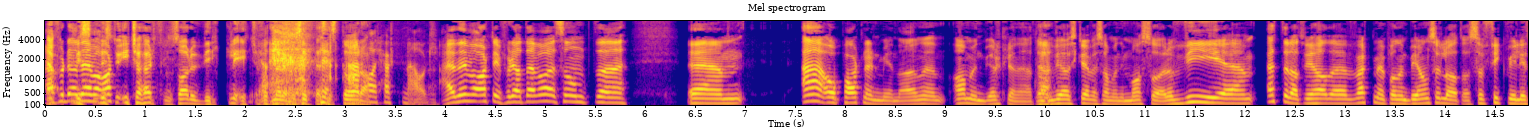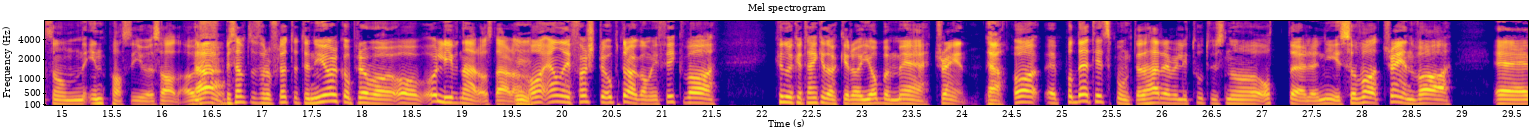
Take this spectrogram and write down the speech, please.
Ja, for det, hvis, det var hvis du ikke har hørt den, så har du virkelig ikke fått med deg musikk de siste Jeg åra. har hørt den, jeg òg. Den var artig, fordi at det var et sånt uh, em, Jeg og partneren min, da, Amund Bjørklund, heter han, Ja. vi har skrevet sammen i masse år. Og vi, etter at vi hadde vært med på den Beyoncé-låta, så fikk vi litt sånn innpass i USA. da Og Ja. bestemte oss for å flytte til New York og prøve å, å, å livnære oss der. da Mm. Og en av de første oppdragene vi fikk, var kunne dere tenke dere å jobbe med Train? Ja. Og eh, på det tidspunktet, det her er vel i 2008 eller 2009, så var Train var, eh,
